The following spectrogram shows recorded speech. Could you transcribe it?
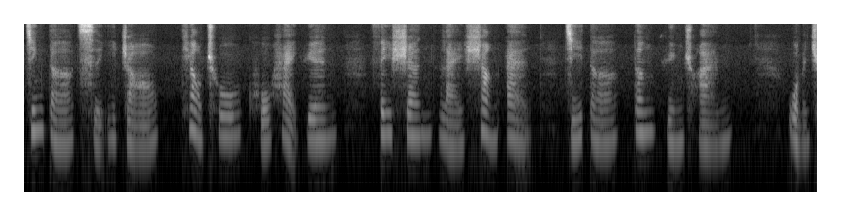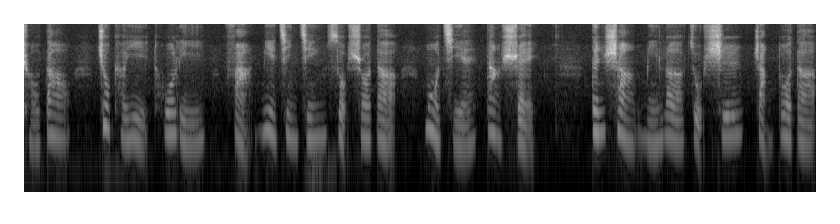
今得此一着，跳出苦海渊，飞身来上岸，即得登云船。”我们求道，就可以脱离《法灭尽经》所说的末劫大水，登上弥勒祖师掌舵的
